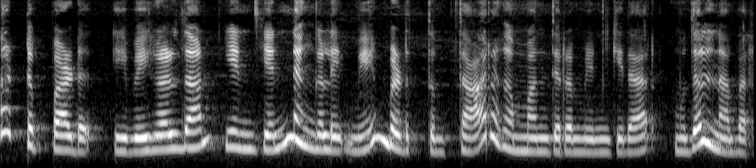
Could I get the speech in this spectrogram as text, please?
கட்டுப்பாடு. இவைகள்தான் என் எண்ணங்களை மேம்படுத்தும் தாரக மந்திரம் என்கிறார் முதல் நபர்.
